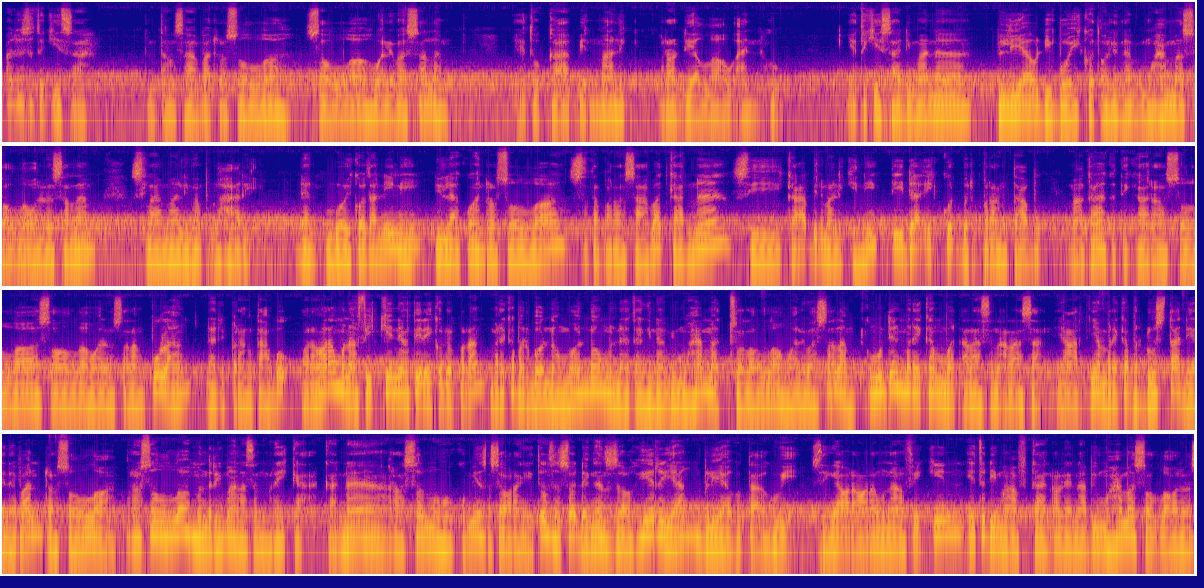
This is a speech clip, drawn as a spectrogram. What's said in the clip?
Ada satu kisah tentang sahabat Rasulullah Shallallahu Alaihi Wasallam yaitu Kaab bin Malik radhiyallahu anhu yaitu kisah di mana beliau diboikot oleh Nabi Muhammad SAW selama 50 hari dan pemboikotan ini dilakukan Rasulullah serta para sahabat karena si Ka'ab bin Malik ini tidak ikut berperang tabuk. Maka ketika Rasulullah SAW pulang dari perang tabuk, orang-orang munafikin yang tidak ikut berperang, mereka berbondong-bondong mendatangi Nabi Muhammad SAW. Kemudian mereka membuat alasan-alasan yang artinya mereka berdusta di hadapan Rasulullah. Rasulullah menerima alasan mereka karena Rasul menghukumi seseorang itu sesuai dengan zohir yang beliau ketahui. Sehingga orang-orang munafik munafikin itu dimaafkan oleh Nabi Muhammad SAW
